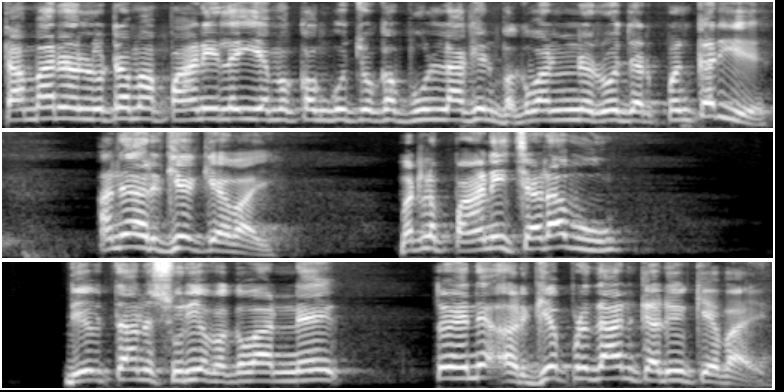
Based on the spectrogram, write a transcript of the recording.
તાંબાના લોટામાં પાણી લઈએ, એમાં કંકુ ચોખા ફૂલ નાખીને ભગવાનને રોજ અર્પણ કરીએ. અને અર્ઘ્ય કહેવાય. મતલબ પાણી ચડાવવું દેવતાને સૂર્ય ભગવાનને, તો એને અર્ઘ્ય પ્રદાન કર્યું કહેવાય.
